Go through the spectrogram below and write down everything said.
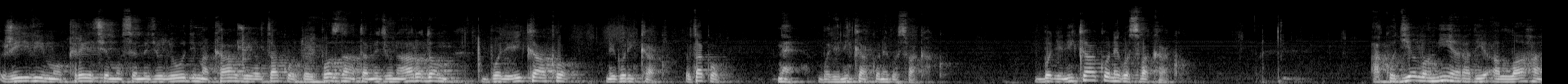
živimo, krećemo se među ljudima, kažu, je tako, to je poznata među narodom, bolje ikako nego nikako. Je tako? Ne, bolje nikako nego svakako. Bolje nikako nego svakako. Ako dijelo nije radi Allaha,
